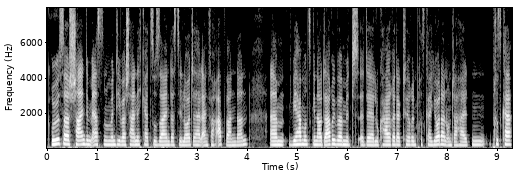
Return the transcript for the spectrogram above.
größer scheint im ersten Moment die Wahrscheinlichkeit zu sein, dass die Leute halt einfach abwandern. Ähm, wir haben uns genau darüber mit äh, der Lokalredakteurin Priska Jordan unterhalten. Priska,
